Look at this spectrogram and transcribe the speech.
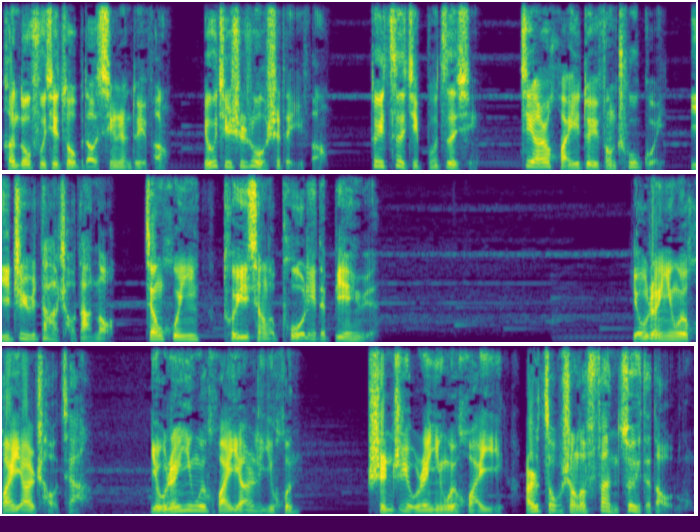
很多夫妻做不到信任对方，尤其是弱势的一方，对自己不自信，继而怀疑对方出轨，以至于大吵大闹，将婚姻推向了破裂的边缘。有人因为怀疑而吵架，有人因为怀疑而离婚，甚至有人因为怀疑而走上了犯罪的道路。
